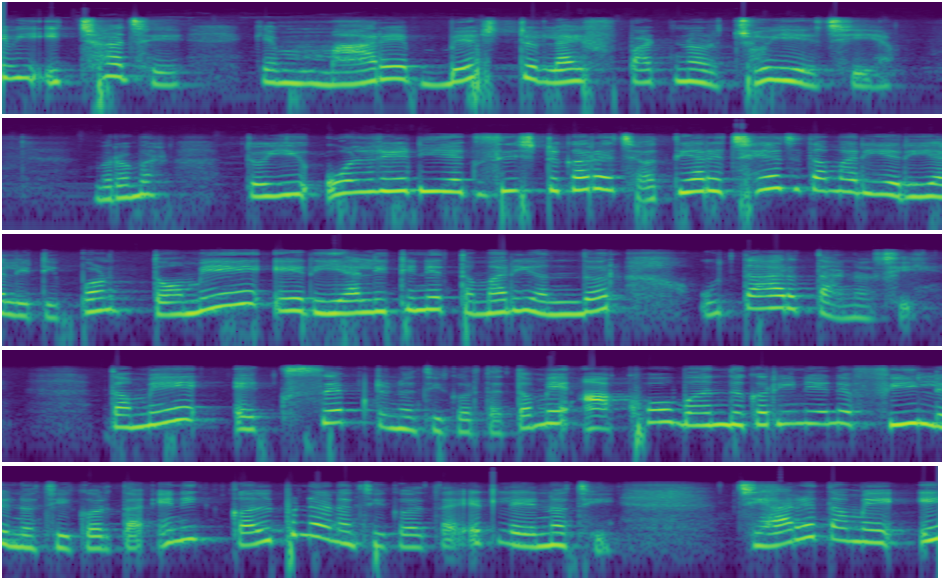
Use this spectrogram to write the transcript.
એવી ઈચ્છા છે કે મારે બેસ્ટ લાઈફ પાર્ટનર જોઈએ છીએ. બરાબર? તો એ ઓલરેડી એક્ઝિસ્ટ કરે છે. અત્યારે છે જ તમારી એ રિયાલિટી પણ તમે એ રિયાલિટીને તમારી અંદર ઉતારતા નથી. તમે એક્સેપ્ટ નથી કરતા. તમે આંખો બંધ કરીને એને ફીલ નથી કરતા. એની કલ્પના નથી કરતા. એટલે નથી. જ્યારે તમે એ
